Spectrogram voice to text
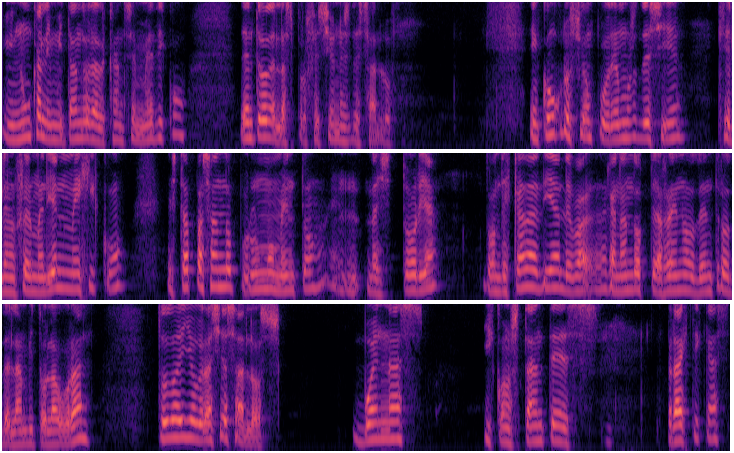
y nunca limitando el alcance médico dentro de las profesiones de salud. En conclusión, podemos decir que la enfermería en México está pasando por un momento en la historia donde cada día le va ganando terreno dentro del ámbito laboral. Todo ello gracias a las buenas y constantes prácticas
